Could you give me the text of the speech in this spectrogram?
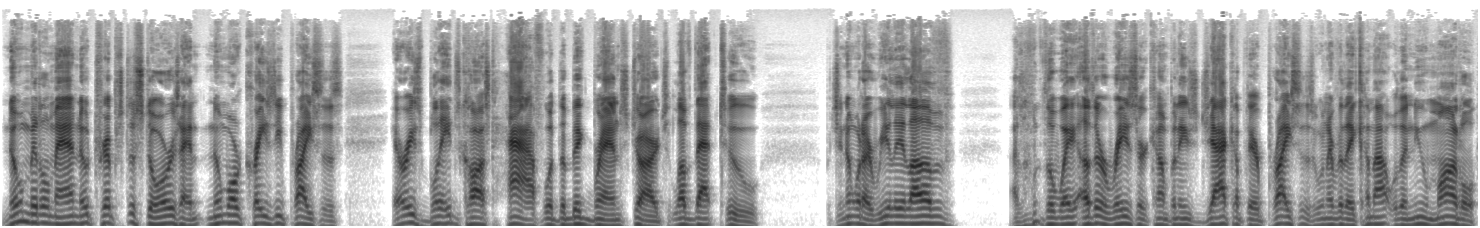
No middleman, no trips to stores, and no more crazy prices. Harry's blades cost half what the big brands charge. Love that too. But you know what I really love? I love the way other razor companies jack up their prices whenever they come out with a new model.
